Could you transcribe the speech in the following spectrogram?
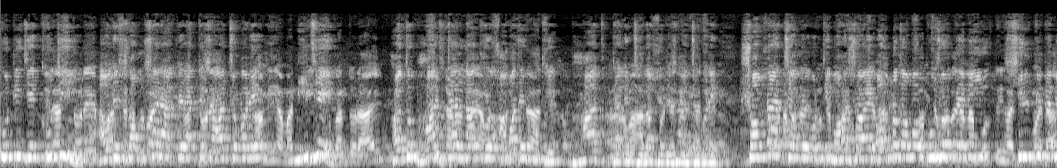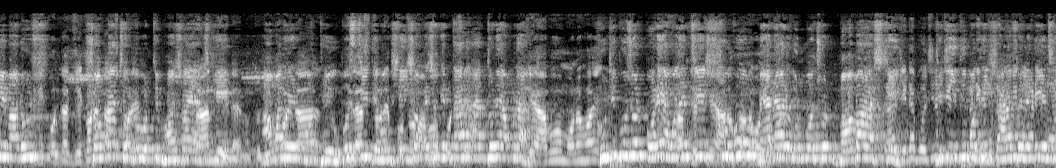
খুঁটি যে খুঁটি আমাদের সংসার আঁকড়ে রাখতে সাহায্য করে নিজে হয়তো ভাত ডাল না খেয়েও আমাদের মধ্যে। ভাত ডালের ঝোলা যে সাহায্য করে সম্রাট চক্রবর্তী মহাশয় মনে। অন্যতম সবচেয়ে পুজো বড় কথা প্রেমী বলতেই হয় শিল্পীপ্রেমী মানুষ যে সম্রাট চক্রবর্তী মহাশয় আজকে আমাদের মধ্যে উপস্থিত এবং সেই সঙ্গে সঙ্গে তার হাত ধরে আমরা মনে হয় খুঁটি পুজোর পরে আমাদের যে শুভ ব্যানার উন্মোচন বাবা আসছে যেটা বলছিলাম যে মানে ইতিমধ্যে সারা ফেলে দিয়েছে।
